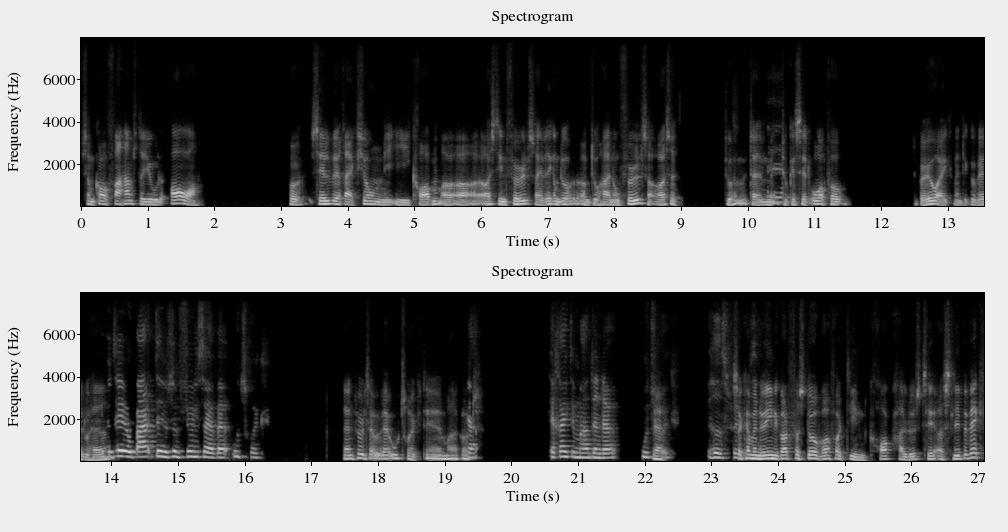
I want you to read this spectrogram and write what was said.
som går fra hamsterhjulet over på selve reaktionen i, i kroppen og, og, og også dine følelser. Jeg ved ikke, om du, om du har nogle følelser også, du, der, Øh. du kan sætte ord på. Det behøver ikke, men det kunne være, du havde. Men det er jo bare, det er jo sådan en følelse af at være utryg. Der er en følelse af at være utryg, det er meget godt. Ja. Det er rigtig meget den der utryghedsfølelse. Så kan man jo egentlig godt forstå, hvorfor din krop har lyst til at slippe væk.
